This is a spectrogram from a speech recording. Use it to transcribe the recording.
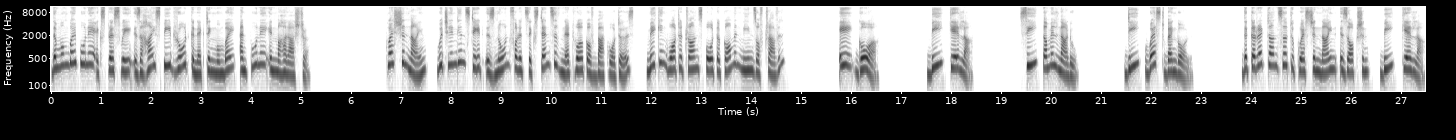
The Mumbai-Pune Expressway is a high-speed road connecting Mumbai and Pune in Maharashtra. Question 9. Which Indian state is known for its extensive network of backwaters, making water transport a common means of travel? A. Goa. B. Kerala. C. Tamil Nadu. D. West Bengal. The correct answer to question 9 is option B. Kerala.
